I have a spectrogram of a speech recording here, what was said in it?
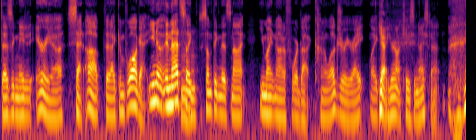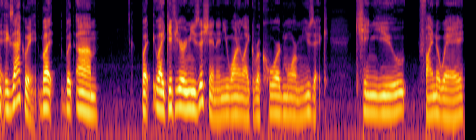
designated area set up that I can vlog at. You know, and that's like something that's not, you might not afford that kind of luxury, right? Like, Yeah, you're not Casey Neistat. exactly. But but um but like if you're a musician and you want to like record more music, can you find a way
